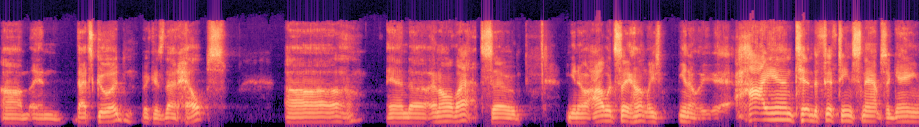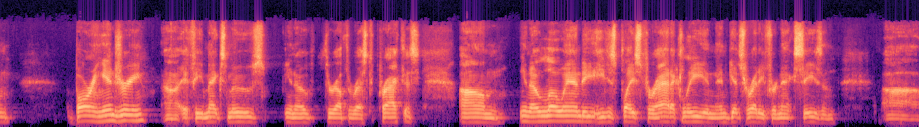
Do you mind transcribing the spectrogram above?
um, and that's good because that helps, uh, and uh, and all that. So, you know, I would say Huntley's you know high end ten to fifteen snaps a game, barring injury. Uh, if he makes moves, you know, throughout the rest of practice. Um, you know, low end, he, he just plays sporadically and, and, gets ready for next season uh,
